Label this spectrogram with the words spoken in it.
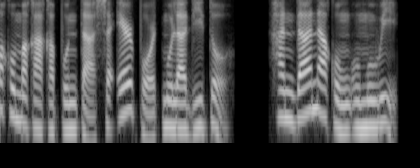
ako makakapunta sa airport mula dito? Handa na akong umuwi.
